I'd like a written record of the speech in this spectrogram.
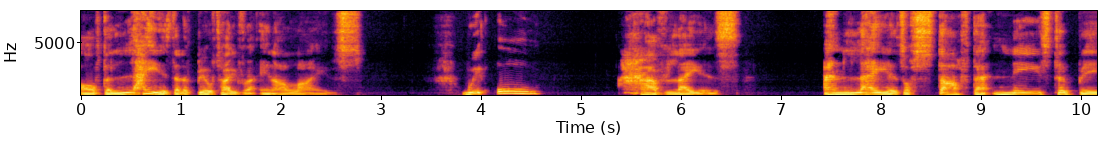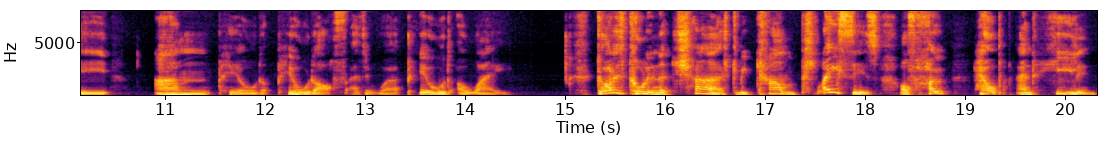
of the layers that have built over in our lives. We all have layers and layers of stuff that needs to be unpeeled or peeled off, as it were, peeled away. God is calling the church to become places of hope, help, and healing.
